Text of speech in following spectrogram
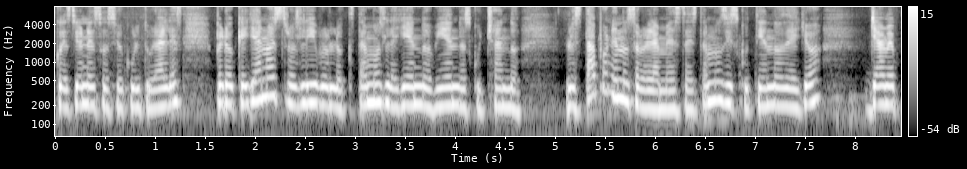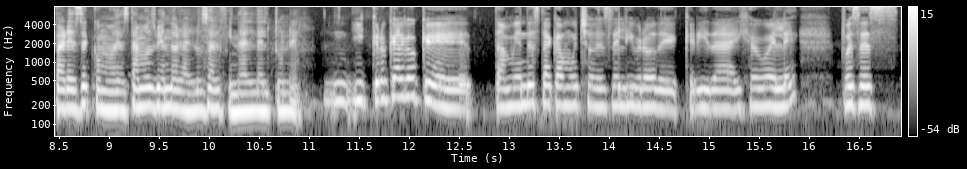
cuestiones socioculturales, pero que ya nuestros libros, lo que estamos leyendo, viendo, escuchando, lo está poniendo sobre la mesa, estamos discutiendo de ello, ya me parece como estamos viendo la luz al final del túnel. Y creo que algo que también destaca mucho de este libro de Querida hija huele, pues es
